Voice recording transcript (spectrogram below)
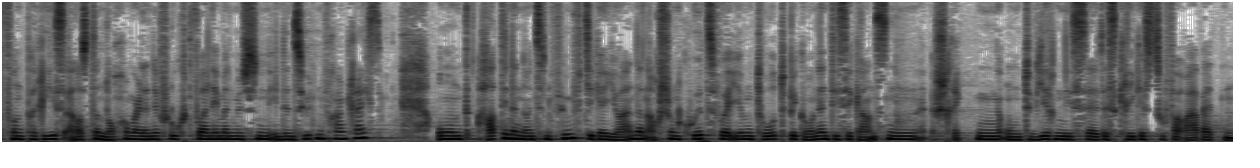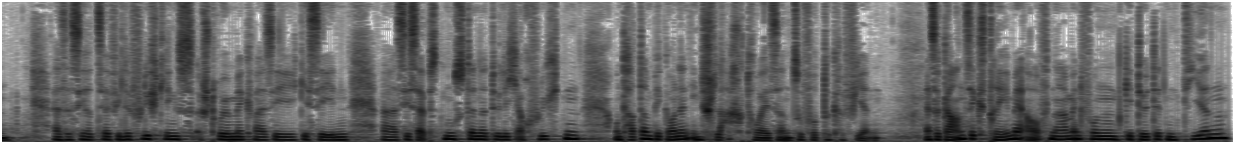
von Paris aus dann noch einmal eine Flucht vornehmen müssen in den Süden Frankreichs und hat in den 1950er Jahren dann auch schon kurz vor ihrem Tod begonnen, diese ganzen Schrecken und Wirrnisse des Krieges zu verarbeiten. Also sie hat sehr viele Flüchtlingsströme quasi gesehen. Äh, sie selbst musste natürlich auch flüchten und hat dann begonnen, in Schlachthäusern zu fotografieren. Also ganz extreme Aufnahmen von getöteten Tieren,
